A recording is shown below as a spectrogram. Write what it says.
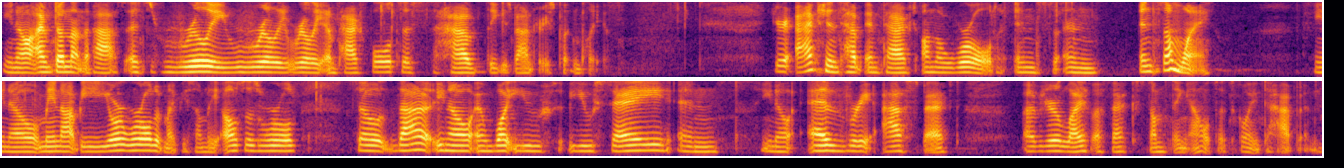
You know, I've done that in the past. It's really, really, really impactful to have these boundaries put in place. Your actions have impact on the world in in in some way. You know, it may not be your world, it might be somebody else's world. So that, you know, and what you you say and you know, every aspect of your life affects something else that's going to happen.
